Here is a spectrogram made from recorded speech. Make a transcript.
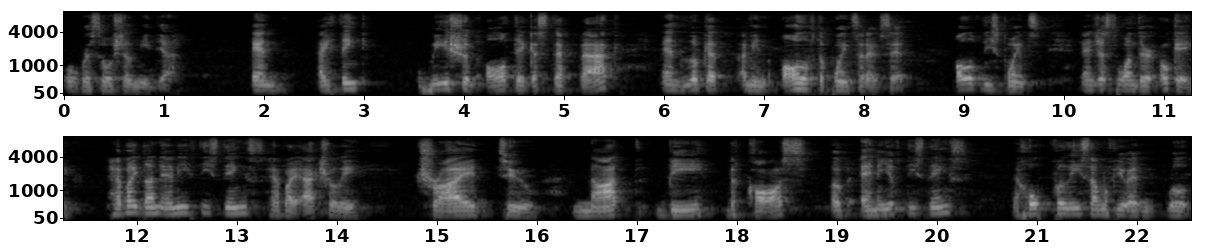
over social media. And I think we should all take a step back and look at, I mean, all of the points that I've said, all of these points, and just wonder okay, have I done any of these things? Have I actually tried to not be the cause of any of these things? And hopefully, some of you and will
